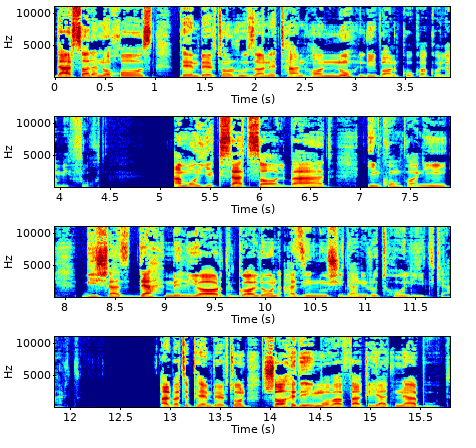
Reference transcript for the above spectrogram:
در سال نخست پمبرتون روزانه تنها 9 لیوان کوکاکولا میفروخت. اما 100 سال بعد این کمپانی بیش از 10 میلیارد گالون از این نوشیدنی رو تولید کرد. البته پمبرتون شاهد این موفقیت نبود.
